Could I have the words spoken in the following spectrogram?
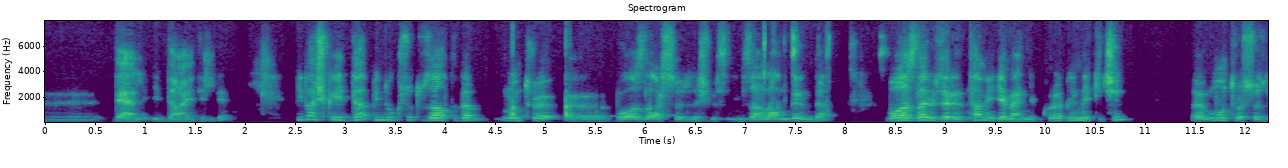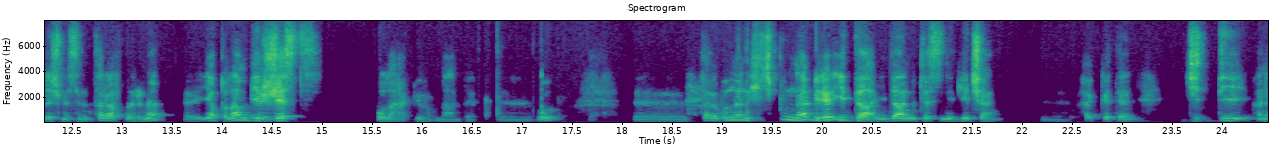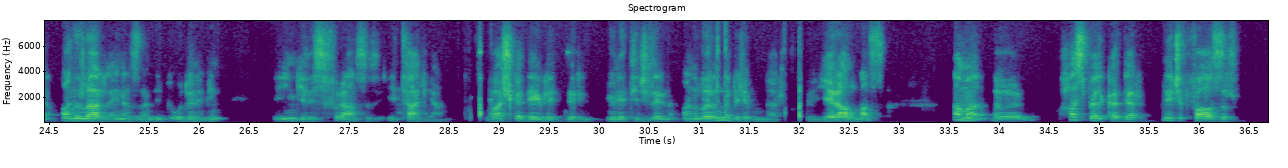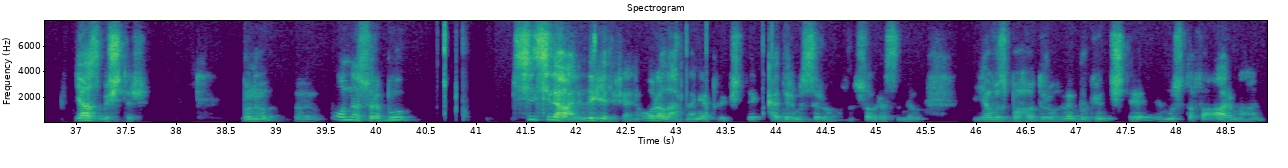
değer iddia edildi. Bir başka iddia 1936'da Montreux e, Boğazlar Sözleşmesi imzalandığında Boğazlar üzerinde tam egemenlik kurabilmek için e, Montreux Sözleşmesi'nin taraflarına e, yapılan bir jest olarak yorumlandı e, bu. E, tabii bunların hiç bunlar birer iddia, iddianın ötesine geçen e, hakikaten ciddi hani anılarla en azından değil o dönemin İngiliz, Fransız, İtalyan, başka devletlerin, yöneticilerin anılarında bile bunlar e, yer almaz. Ama e, hasbel kader Necip Fazıl yazmıştır bunu. E, ondan sonra bu silsile halinde gelir. Yani oralardan yapılıyor işte Kadir Mısıroğlu, sonrasında Yavuz Bahaduroğlu ve bugün işte Mustafa Armağan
